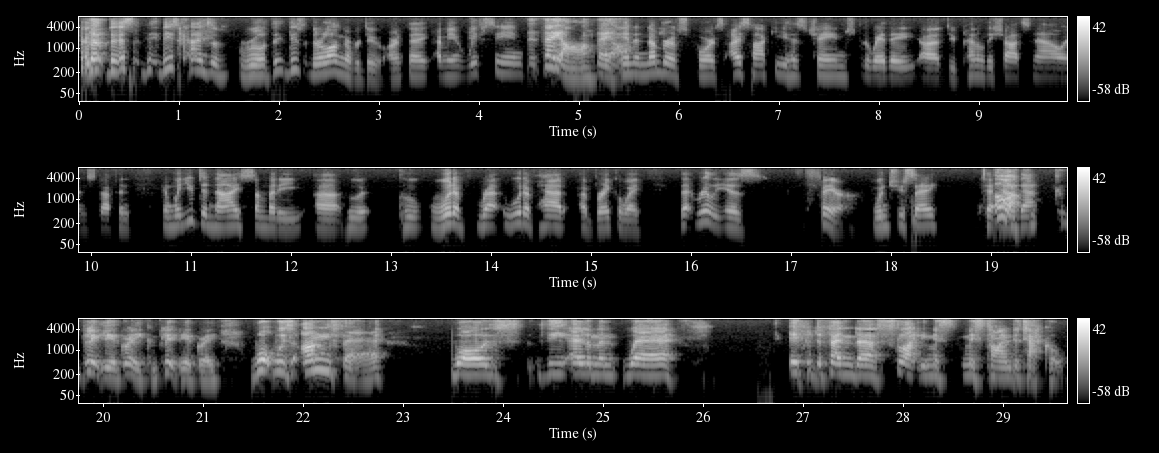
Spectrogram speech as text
but, this, these kinds of rules, these they're long overdue, aren't they? I mean, we've seen they are, they are in a number of sports. Ice hockey has changed the way they uh, do penalty shots now and stuff. And and when you deny somebody uh, who who would have would have had a breakaway, that really is fair, wouldn't you say? Oh, add that? completely agree. Completely agree. What was unfair was the element where if a defender slightly mis- mistimed a tackle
